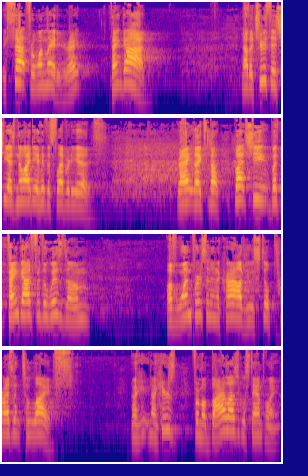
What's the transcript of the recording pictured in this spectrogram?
Except for one lady, right? Thank God. Now the truth is, she has no idea who the celebrity is right? Like, no, but she, but thank God for the wisdom of one person in a crowd who is still present to life. Now, now here's from a biological standpoint.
